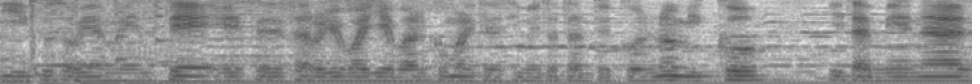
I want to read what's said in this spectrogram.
y pues obviamente ese desarrollo va a llevar como al crecimiento tanto económico y también al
